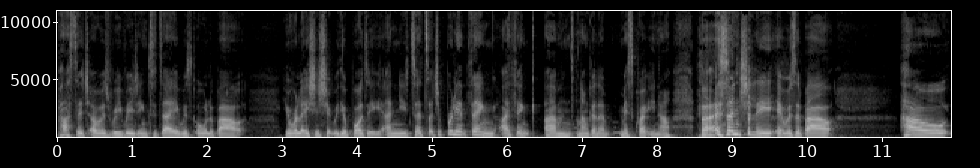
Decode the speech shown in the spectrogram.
passage I was rereading today was all about your relationship with your body. And you said such a brilliant thing, I think, um, and I'm going to misquote you now, but essentially, it was about how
